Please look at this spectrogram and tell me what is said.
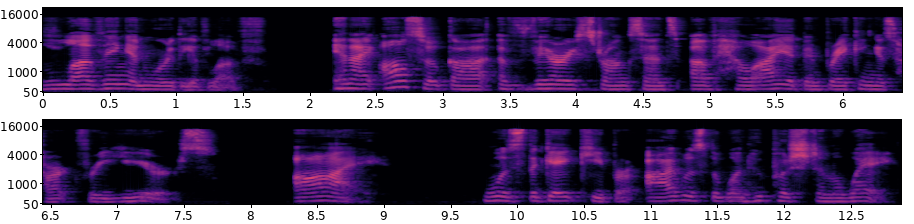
loving and worthy of love. And I also got a very strong sense of how I had been breaking his heart for years. I was the gatekeeper. I was the one who pushed him away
